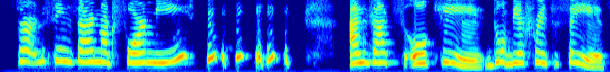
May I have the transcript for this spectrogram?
certain things are not for me? And that's okay. Don't be afraid to say it.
